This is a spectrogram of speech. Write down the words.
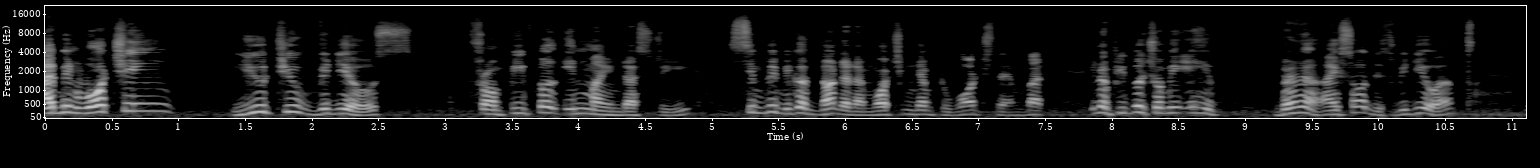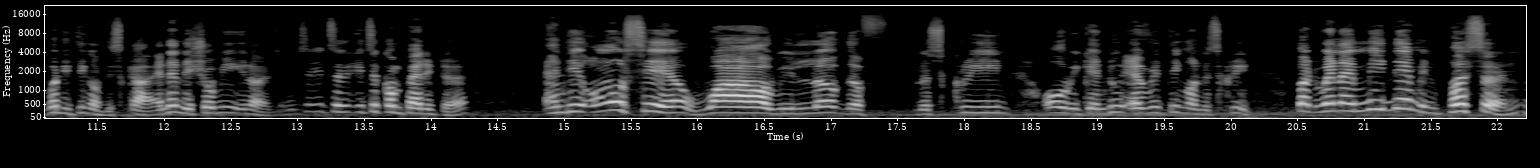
I've been watching YouTube videos from people in my industry simply because not that I'm watching them to watch them, but you know, people show me, hey, brother, I saw this video. Huh? What do you think of this car? And then they show me, you know, it's, it's a it's a competitor, and they all say, wow, we love the the screen. Oh, we can do everything on the screen. But when I meet them in person,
